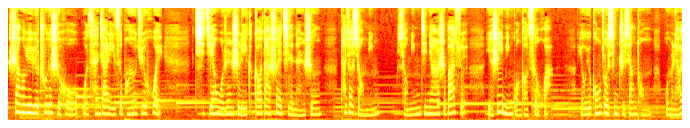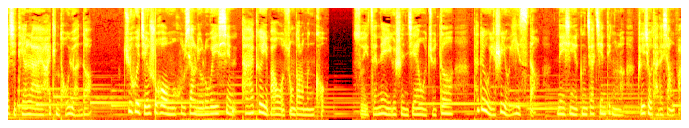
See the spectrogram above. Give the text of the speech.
上个月月初的时候，我参加了一次朋友聚会，期间我认识了一个高大帅气的男生，他叫小明。小明今年二十八岁，也是一名广告策划。由于工作性质相同，我们聊起天来还挺投缘的。”聚会结束后，我们互相留了微信，他还特意把我送到了门口，所以在那一个瞬间，我觉得他对我也是有意思的，内心也更加坚定了追求他的想法。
